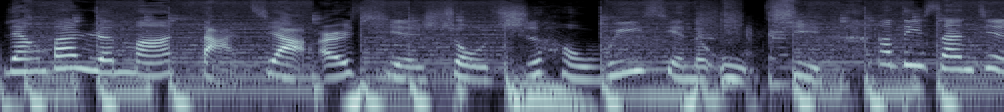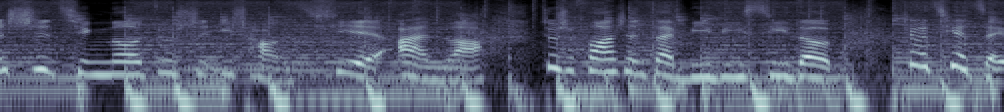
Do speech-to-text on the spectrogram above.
两班人马打架，而且手持很危险的武器。那第三件事情呢，就是一场窃案啦。就是发生在 BBC 的这个窃贼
